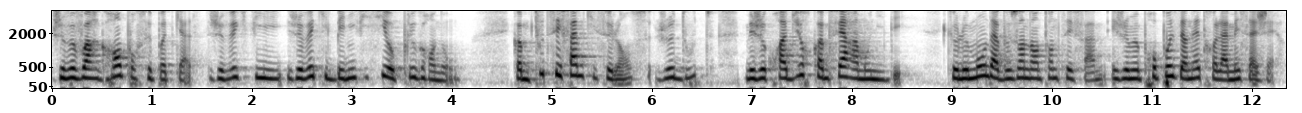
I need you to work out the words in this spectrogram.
Je veux voir grand pour ce podcast. Je veux qu'il bénéficie au plus grand nombre. Comme toutes ces femmes qui se lancent, je doute, mais je crois dur comme fer à mon idée que le monde a besoin d'entendre ces femmes et je me propose d'en être la messagère.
